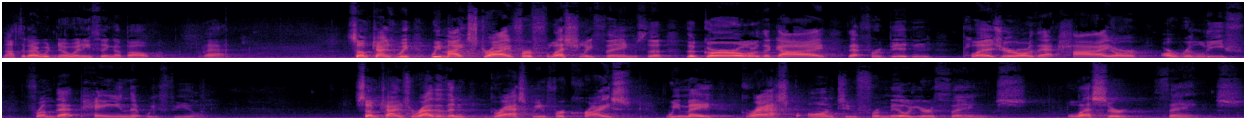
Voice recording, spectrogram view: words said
Not that I would know anything about that. Sometimes we, we might strive for fleshly things the, the girl or the guy, that forbidden pleasure or that high or, or relief from that pain that we feel. Sometimes rather than grasping for Christ, we may grasp onto familiar things, lesser things.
